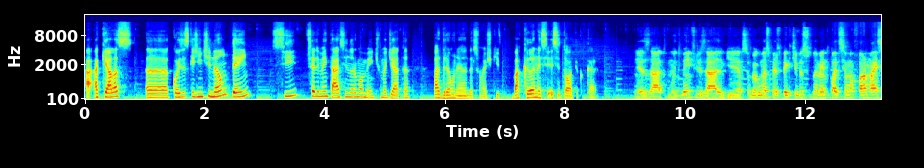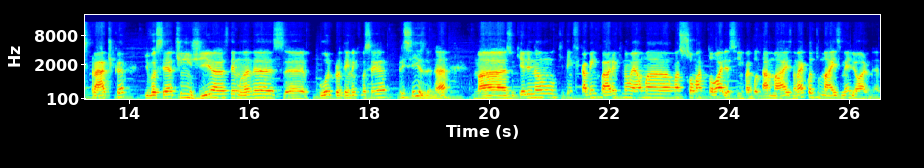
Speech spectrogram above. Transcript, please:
a, aquelas uh, coisas que a gente não tem se se alimentasse normalmente uma dieta padrão, né, Anderson? Acho que bacana esse, esse tópico, cara. Exato, muito bem frisado, Gui. Sob algumas perspectivas, o suplemento pode ser uma forma mais prática de você atingir as demandas é, por proteína que você precisa, né? Mas o que ele não, o que tem que ficar bem claro é que não é uma, uma somatória, assim, vai botar mais, não é quanto mais melhor, né?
